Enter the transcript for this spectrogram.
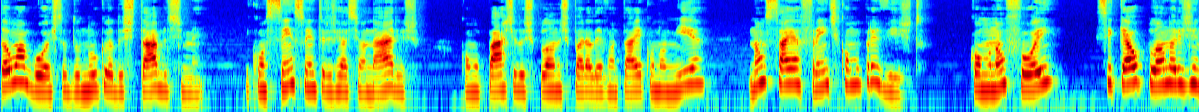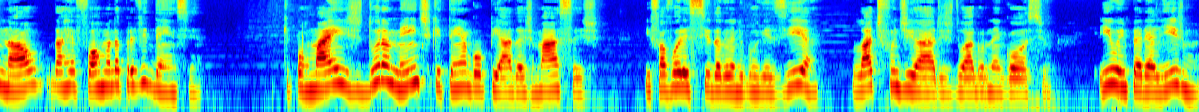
tão a gosto do núcleo do establishment, e consenso entre os reacionários, como parte dos planos para levantar a economia, não sai à frente como previsto, como não foi sequer o plano original da reforma da Previdência, que, por mais duramente que tenha golpeado as massas e favorecido a grande burguesia, latifundiários do agronegócio e o imperialismo,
